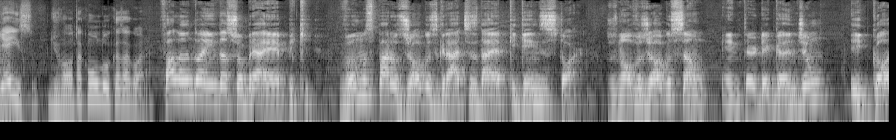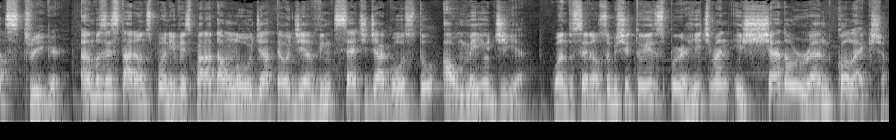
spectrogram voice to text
E é isso, de volta com o Lucas agora. Falando ainda sobre a Epic, vamos para os jogos grátis da Epic Games Store. Os novos jogos são Enter the Gungeon e God's Trigger. Ambos estarão disponíveis para download até o dia 27 de agosto ao meio-dia, quando serão substituídos por Hitman e Shadowrun Collection.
